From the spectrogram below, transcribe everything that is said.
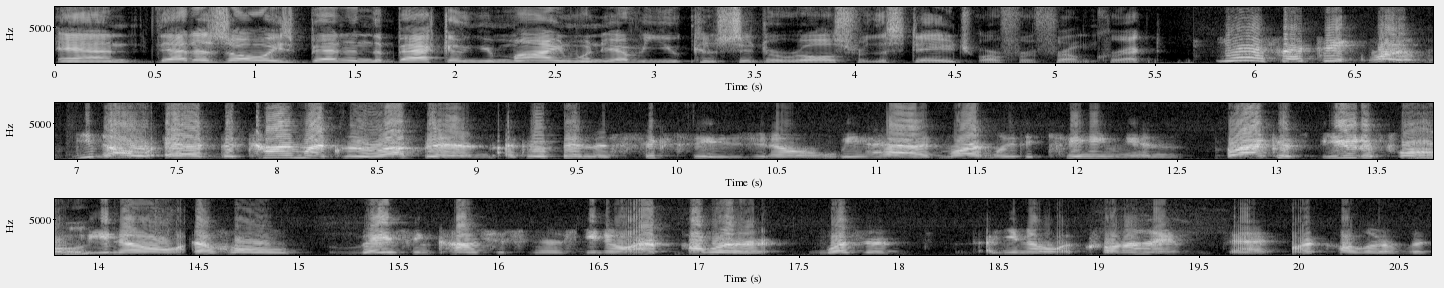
and that has always been in the back of your mind whenever you consider roles for the stage or for film. Correct? Yes, I think, well, you know, at the time I grew up in, I grew up in the 60s, you know, we had Martin Luther King and Black is Beautiful, mm-hmm. you know, the whole raising consciousness, you know, our power wasn't, you know, a crime, that our color was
